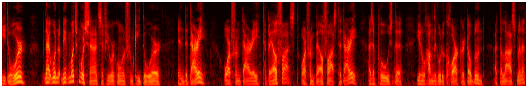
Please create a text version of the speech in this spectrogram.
Gweedore. Now, wouldn't it make much more sense if you were going from Gweedore into Derry, or from Derry to Belfast, or from Belfast to Derry, as opposed to you know having to go to Cork or Dublin at the last minute?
